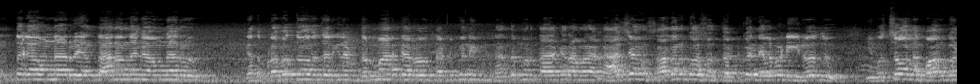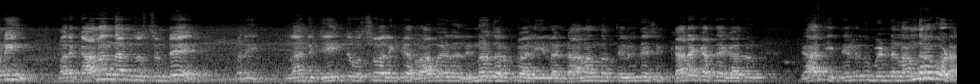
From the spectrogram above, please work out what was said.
ఎంతగా ఉన్నారు ఎంత ఆనందంగా ఉన్నారు గత ప్రభుత్వంలో జరిగిన దుర్మార్గాలు తట్టుకుని నందమూరి తారక రామారావు ఆశయం సాధన కోసం తట్టుకొని నిలబడి ఈరోజు ఈ ఉత్సవాల్లో పాల్గొని మరి ఆనందాన్ని చూస్తుంటే మరి ఇలాంటి జయంతి ఉత్సవాలు ఇంకా రాబోయే రోజులు ఎన్నో జరుపుకోవాలి. ఇలాంటి ఆనందం తెలుగుదేశం కార్యకర్తే కాదు జాతి తెలుగు బిడ్డలందరూ కూడా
